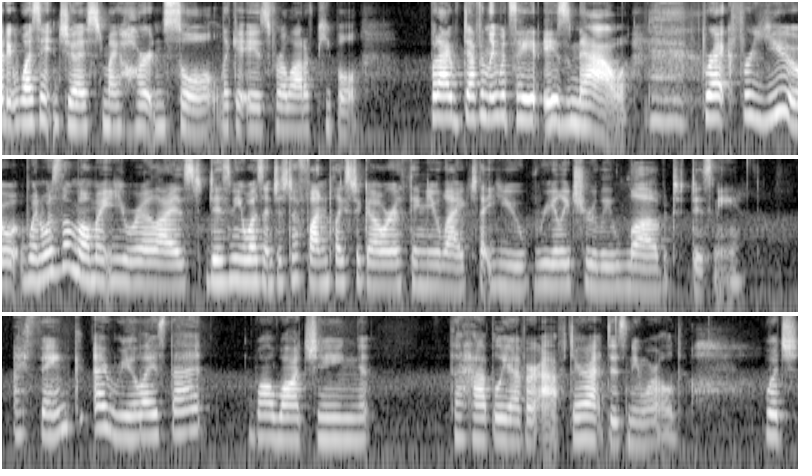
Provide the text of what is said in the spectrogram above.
but it wasn't just my heart and soul like it is for a lot of people. But I definitely would say it is now. Breck, for you, when was the moment you realized Disney wasn't just a fun place to go or a thing you liked, that you really truly loved Disney? I think I realized that while watching the Happily Ever After at Disney World, which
